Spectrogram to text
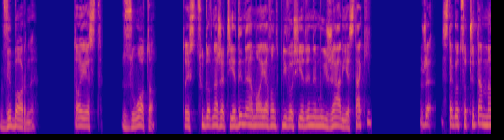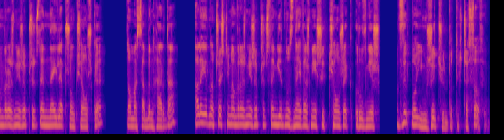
wyborny. To jest złoto. To jest cudowna rzecz. Jedyna moja wątpliwość, jedyny mój żal jest taki, że z tego co czytam, mam wrażenie, że przeczytałem najlepszą książkę Thomasa Benharda, ale jednocześnie mam wrażenie, że przeczytałem jedną z najważniejszych książek również w moim życiu dotychczasowym.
